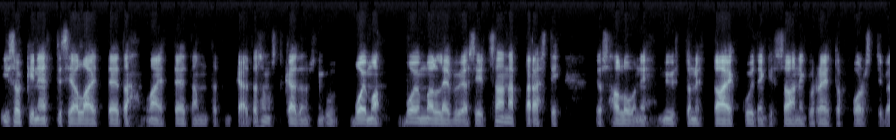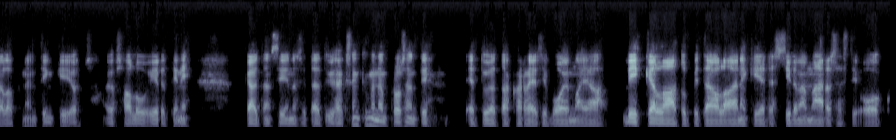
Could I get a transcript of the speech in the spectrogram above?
isokineettisiä laitteita, laitteita mutta käytän semmoista käytännössä niin voima, voimalevyä, siitä saa näppärästi jos haluaa, niin Newtonit tai kuitenkin saa niin kuin rate of force developmentinkin, jos, jos haluaa irti, niin käytän siinä sitä, että 90 prosentin etu- ja takareisivoima ja liikkeenlaatu pitää olla ainakin edes silmämääräisesti ok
